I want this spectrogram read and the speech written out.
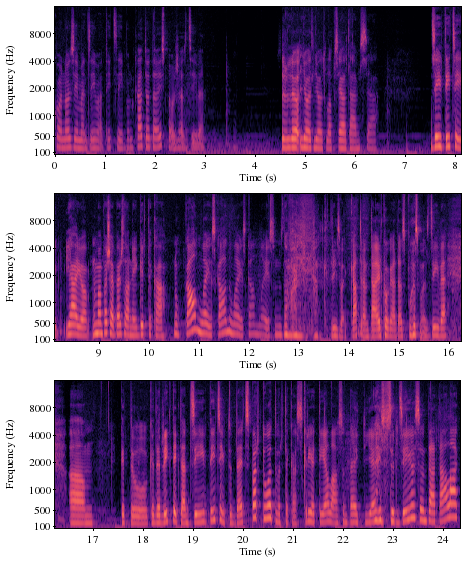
ko nozīmē dzīvā ticība un kā to tā izpaužās dzīvēm. Ir ļoti, ļoti, ļoti labs jautājums. Jā. dzīve ticība, jā, jo nu, man pašai personīgi ir tā kā, nu, kalnu lejas, kalnu lejas, kalnu lejas, un es domāju, ka gandrīz vai katram tā ir kaut kādās posmos dzīvē. Um, kad, tu, kad ir rīktīgi tāda dzīve, ticība, tu dec par to, tu vari skriet ielās un teikt, Jēzus ir dzīves un tā tālāk.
